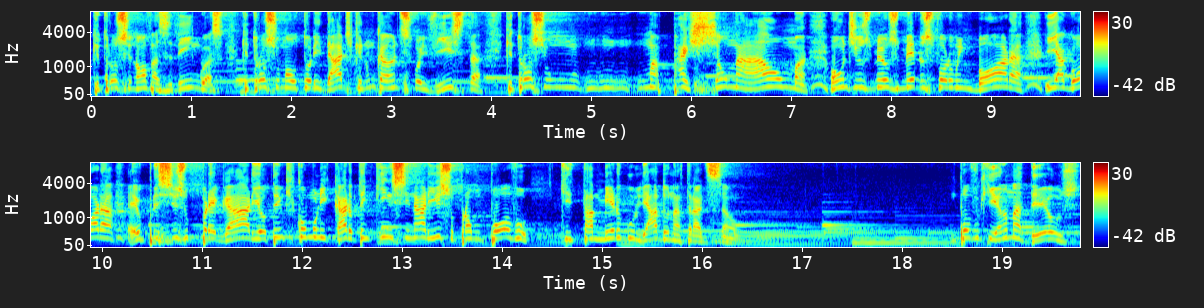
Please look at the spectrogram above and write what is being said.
que trouxe novas línguas, que trouxe uma autoridade que nunca antes foi vista, que trouxe um, um, uma paixão na alma, onde os meus medos foram embora, e agora eu preciso pregar, e eu tenho que comunicar, eu tenho que ensinar isso para um povo que está mergulhado na tradição, um povo que ama a Deus,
